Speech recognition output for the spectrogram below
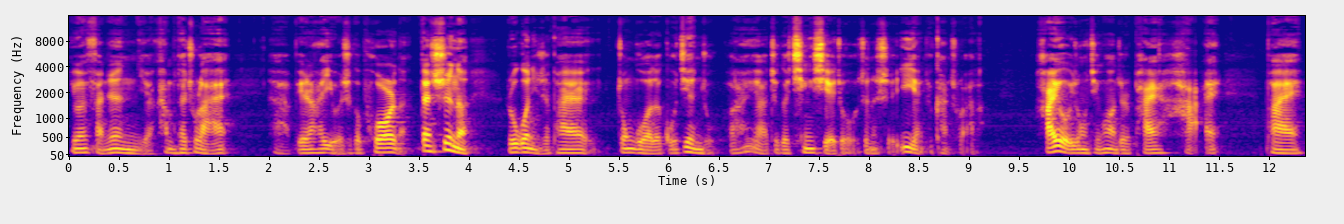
因为反正也看不太出来啊，别人还以为是个坡呢。但是呢，如果你是拍中国的古建筑，哎呀，这个倾斜就真的是一眼就看出来了。还有一种情况就是拍海，拍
